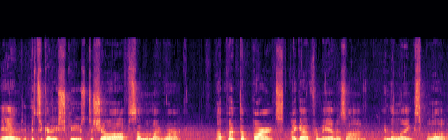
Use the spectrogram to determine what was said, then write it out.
And it's a good excuse to show off some of my work. I'll put the parts I got from Amazon in the links below.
